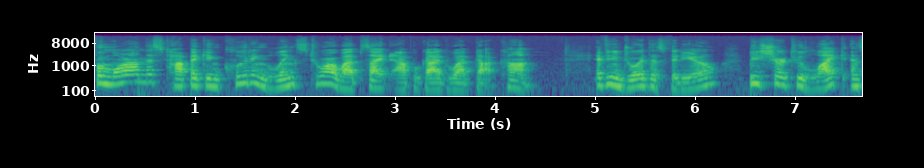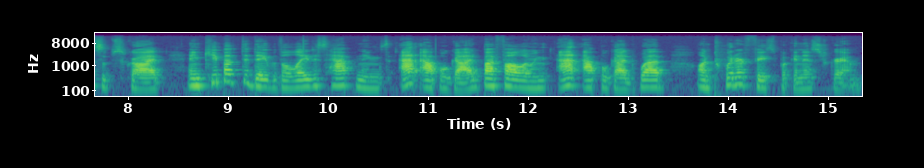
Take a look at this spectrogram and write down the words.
for more on this topic, including links to our website, appleguideweb.com. If you enjoyed this video, be sure to like and subscribe and keep up to date with the latest happenings at Apple Guide by following at Apple Guide Web on Twitter, Facebook, and Instagram.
